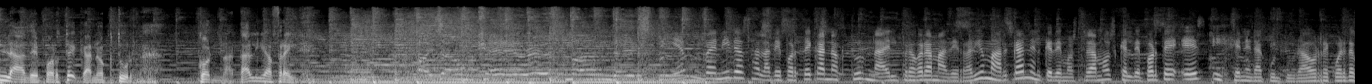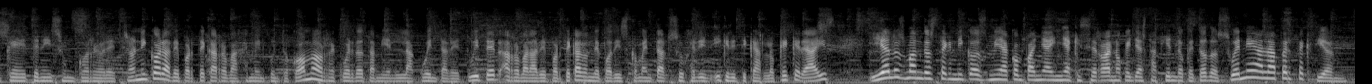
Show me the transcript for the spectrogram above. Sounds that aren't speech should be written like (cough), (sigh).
La Deporteca Nocturna, con Natalia Freire. Bienvenidos a la Deporteca Nocturna, el programa de Radio Marca en el que demostramos que el deporte es y genera cultura. Os recuerdo que tenéis un correo electrónico, ladeporteca.gmail.com. Os recuerdo también la cuenta de Twitter, arroba la deporteca, donde podéis comentar, sugerir y criticar lo que queráis. Y a los mandos técnicos me acompaña Iñaki Serrano, que ya está haciendo que todo suene a la perfección.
